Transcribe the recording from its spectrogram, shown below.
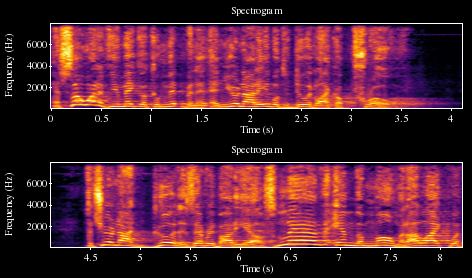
And so what if you make a commitment and you're not able to do it like a pro? That you're not good as everybody else. Live in the moment. I like what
